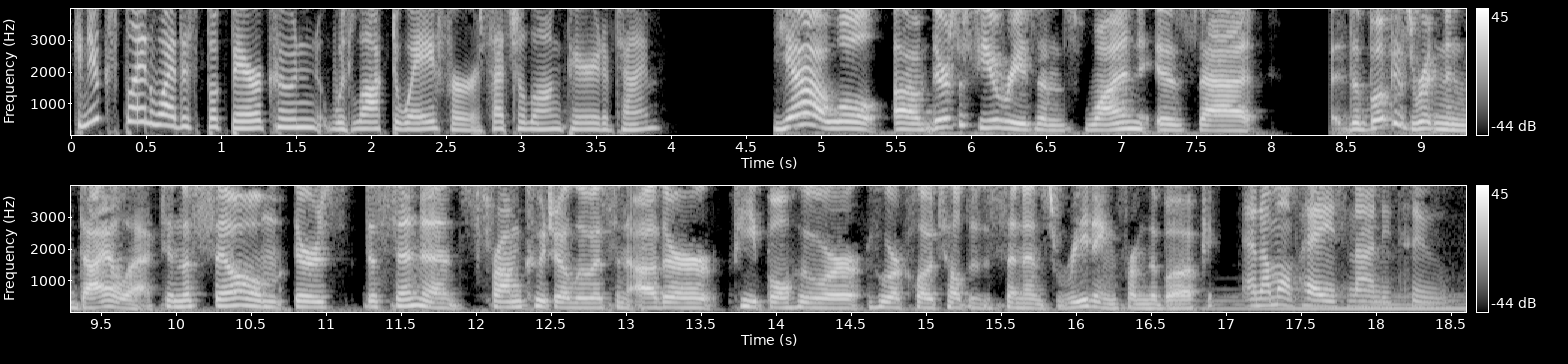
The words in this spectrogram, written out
Can you explain why this book Barracoon was locked away for such a long period of time? Yeah, well, um, there's a few reasons. One is that the book is written in dialect. In the film, there's descendants from Cudjoe Lewis and other people who are who are Clotilda descendants reading from the book. And I'm on page 92.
